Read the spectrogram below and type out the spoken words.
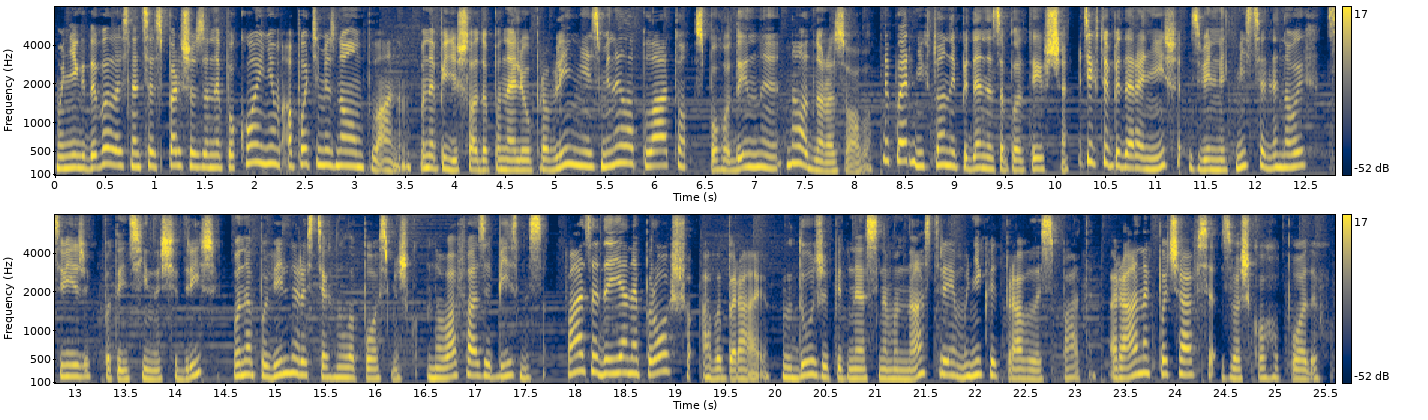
Монік дивилась на це спершу з занепокоєнням, а потім із новим планом. Вона підійшла до панелі управління і змінила плату з погодинної на одноразово. Тепер ніхто не піде не заплативши. А ті, хто піде раніше, звільнять місце для нових, свіжих, потенційно щедріших. Вона повільно розтягнула посмішку. Нова фаза бізнесу. Фаза, де я не прошу, а вибираю. В дуже піднесеному настрої Монік відправилась спати. Ранок почався з важкого подиху.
